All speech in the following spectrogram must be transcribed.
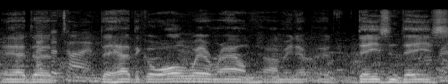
They had to, At the time. They had to go all the way around. I mean, it, it, days and days.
